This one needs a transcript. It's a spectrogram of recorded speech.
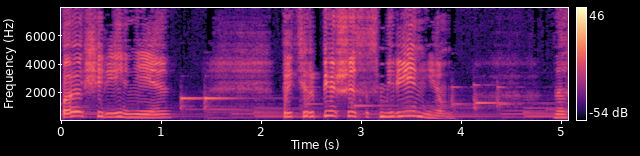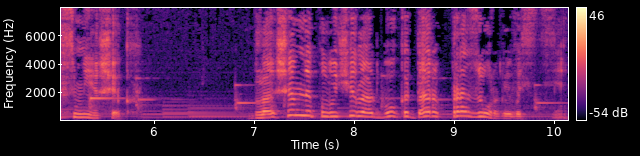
поощрения, претерпевшие со смирением насмешек, блаженно получила от Бога дар прозорливости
